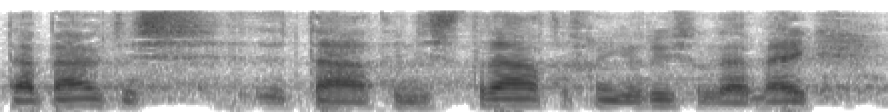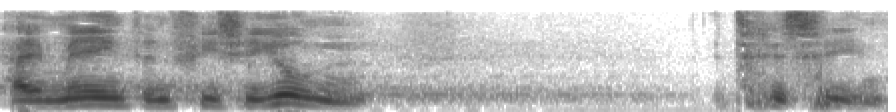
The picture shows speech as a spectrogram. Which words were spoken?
daar buiten staat in de straten van Jeruzalem. Hij, hij meent een visioen te zien.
